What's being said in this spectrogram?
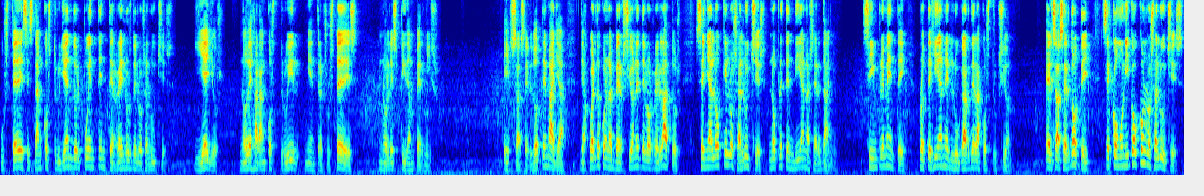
Ustedes están construyendo el puente en terrenos de los aluches y ellos no dejarán construir mientras ustedes no les pidan permiso. El sacerdote maya, de acuerdo con las versiones de los relatos, señaló que los aluches no pretendían hacer daño, simplemente protegían el lugar de la construcción. El sacerdote se comunicó con los aluches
